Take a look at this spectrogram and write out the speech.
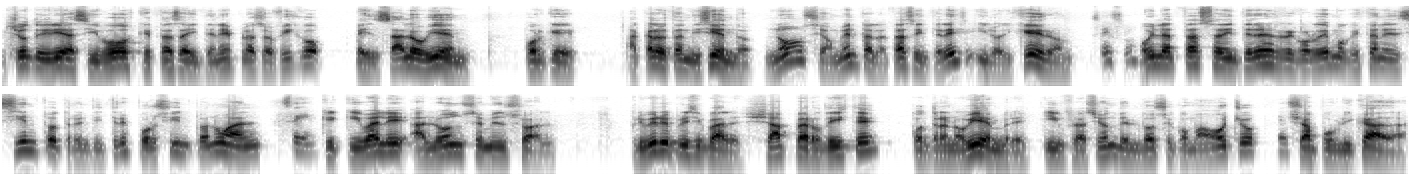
Yo te diría, si vos que estás ahí tenés plazo fijo, pensalo bien. Porque acá lo están diciendo, no se aumenta la tasa de interés y lo dijeron. Sí, sí. Hoy la tasa de interés, recordemos que está en el 133% anual, Sí, que equivale al 11 mensual. Primero y principal, ya perdiste contra noviembre, inflación del 12,8 Eso. ya publicada.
